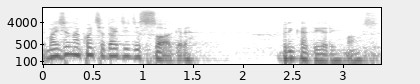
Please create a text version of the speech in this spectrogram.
Imagina a quantidade de sogra. Brincadeira, irmãos.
